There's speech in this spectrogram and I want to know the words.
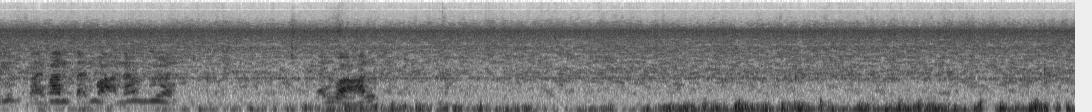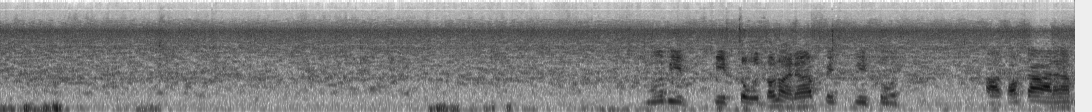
นี่สายพันธุ์แสนหวานนะเพื่อนแสนหวาน มือบีบบีบตูดเขาหน่อยนะครับบีบบีบตูดขาคอก้านะครับ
